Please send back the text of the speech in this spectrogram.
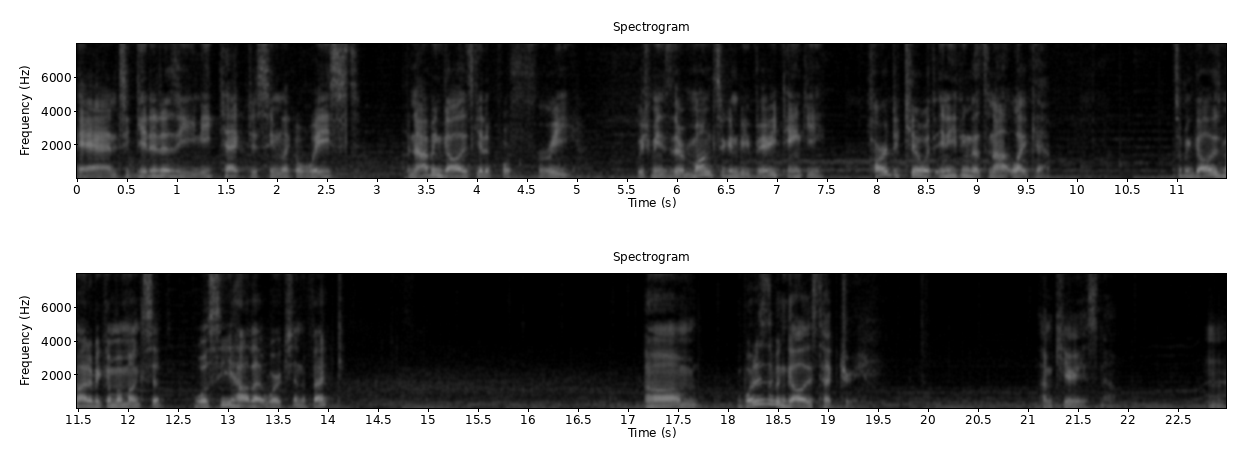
And to get it as a unique tech just seemed like a waste. But now Bengalis get it for free, which means their monks are gonna be very tanky, hard to kill with anything that's not light cav. So Bengalis might have become a monk civ. We'll see how that works in effect. Um, what is the Bengalis tech tree? I'm curious now. Hmm.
